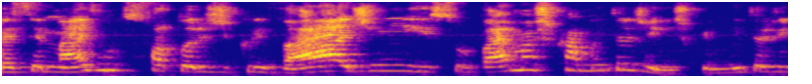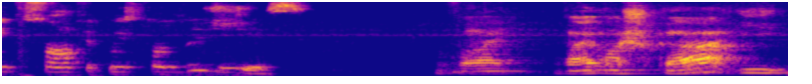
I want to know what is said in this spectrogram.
vai ser mais um dos fatores de clivagem e isso vai machucar muita gente, porque muita gente sofre com isso todos os dias. Vai, vai machucar e,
